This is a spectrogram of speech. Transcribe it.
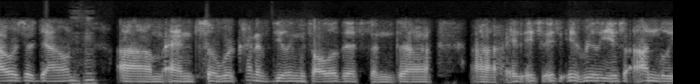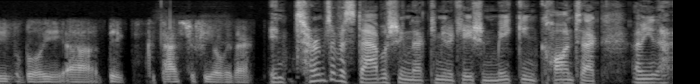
towers are down, mm-hmm. um, and so we're kind of dealing with all of this, and uh, uh, it, it, it, really is unbelievably uh, big catastrophe over there. In terms of establishing that communication, making contact, I mean.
